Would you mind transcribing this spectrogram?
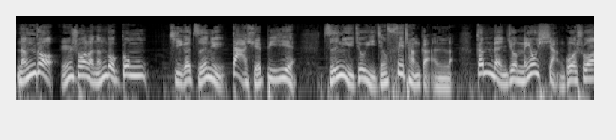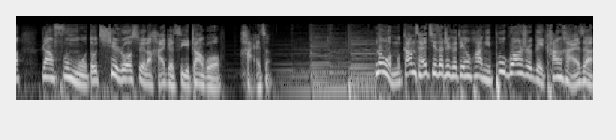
能够人说了，能够供几个子女大学毕业，子女就已经非常感恩了，根本就没有想过说让父母都七十多岁了还给自己照顾孩子。那我们刚才接的这个电话，你不光是给看孩子，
